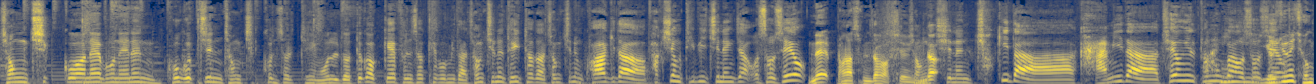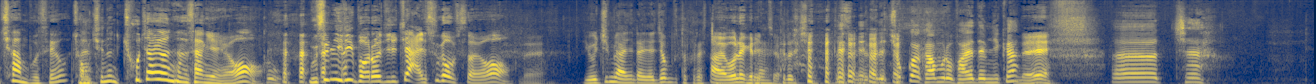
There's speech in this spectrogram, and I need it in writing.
정치권에 보내는 고급진 정치 컨설팅 오늘도 뜨겁게 분석해 봅니다. 정치는 데이터다. 정치는 과학이다. 박시영 TV 진행자 어서 오세요. 네, 반갑습니다. 박시영입니다. 정치는 척이다. 감이다. 최영일 평론가 어서 오세요. 요즘에 정치 안 보세요? 정치는 네. 초자연 현상이에요. 그, 무슨 일이 벌어질지 알 수가 없어요. 네. 요즘이 아니라 예전부터 그랬죠. 아, 원래 그랬죠. 네, 그렇죠. 그렇습니다. 촉과 감으로 봐야 됩니까? 네. 어, 자.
